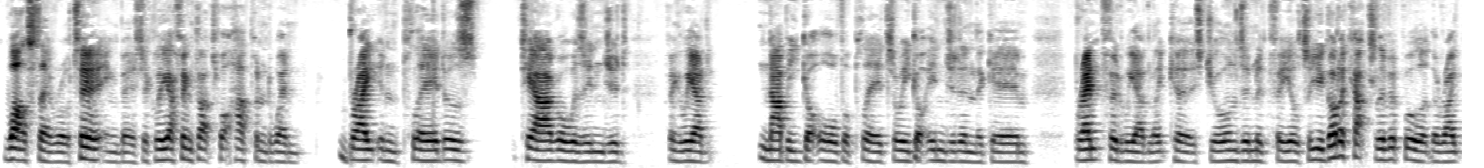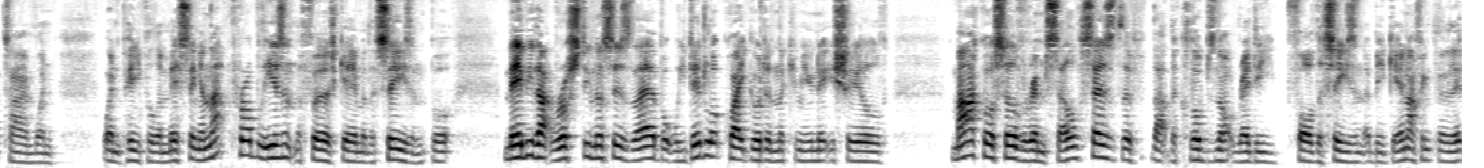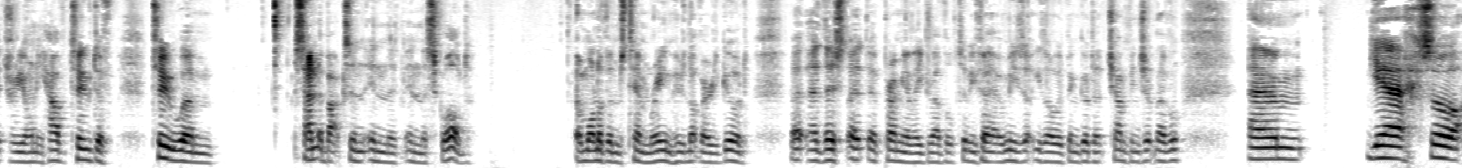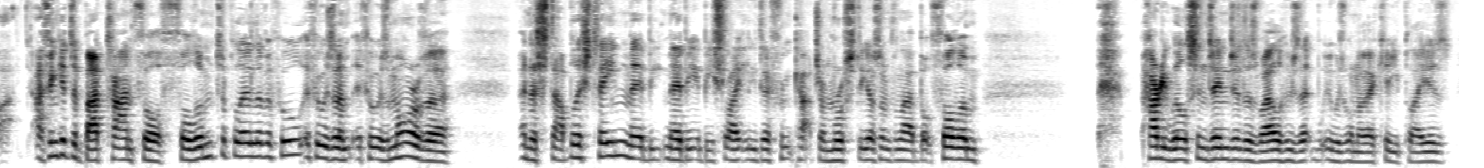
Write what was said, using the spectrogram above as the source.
whilst they're rotating. Basically, I think that's what happened when Brighton played us Thiago was injured. I think we had Naby got overplayed, so he got injured in the game. Brentford, we had like Curtis Jones in midfield. So you got to catch Liverpool at the right time when when people are missing, and that probably isn't the first game of the season, but maybe that rustiness is there. But we did look quite good in the Community Shield. Marco Silva himself says the, that the club's not ready for the season to begin. I think they literally only have two def, two um, centre backs in, in the in the squad and one of them's Tim Ream, who's not very good at, at this at the Premier League level. To be fair, I mean, he's he's always been good at Championship level. Um, yeah, so I think it's a bad time for Fulham to play Liverpool. If it was a if it was more of a an established team, maybe maybe it'd be slightly different. Catch them rusty or something like that. But Fulham, Harry Wilson's injured as well, who's that? Who was one of their key players.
